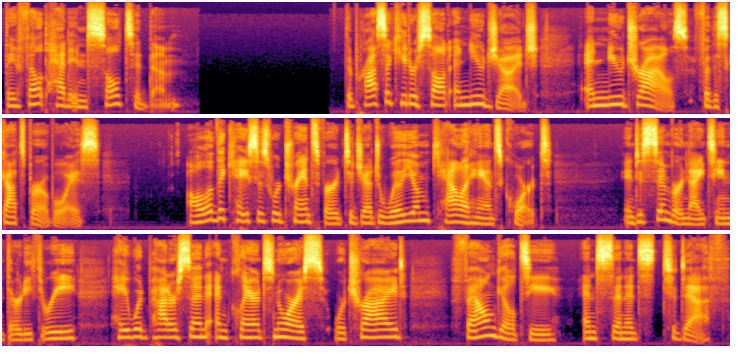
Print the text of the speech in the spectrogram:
they felt had insulted them. The prosecutor sought a new judge and new trials for the Scottsboro boys. All of the cases were transferred to Judge William Callahan's court. In December 1933, Haywood Patterson and Clarence Norris were tried, found guilty, and sentenced to death.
